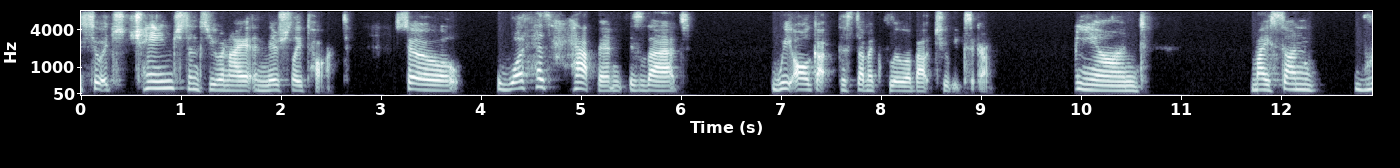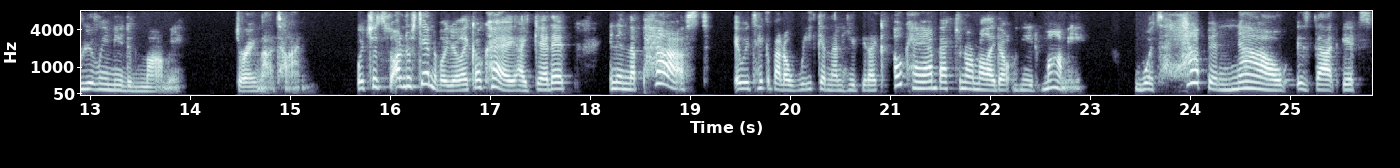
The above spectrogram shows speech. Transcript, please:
So, it's changed since you and I initially talked. So, what has happened is that we all got the stomach flu about two weeks ago. And my son really needed mommy during that time, which is understandable. You're like, okay, I get it. And in the past, it would take about a week and then he'd be like, okay, I'm back to normal. I don't need mommy. What's happened now is that it's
